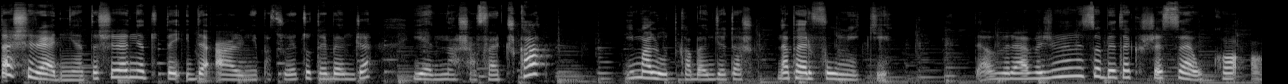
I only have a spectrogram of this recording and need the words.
ta średnia. Ta średnia tutaj idealnie pasuje. Tutaj będzie jedna szafeczka i malutka będzie też na perfumiki. Dobra, weźmiemy sobie tak krzesełko. O,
